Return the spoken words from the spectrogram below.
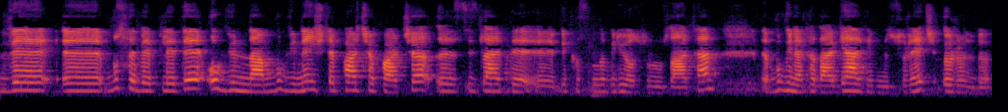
Ve e, bu sebeple de o günden bugüne işte parça parça e, sizler de e, bir kısmını biliyorsunuz zaten. E, bugüne kadar geldiğimiz süreç örüldü.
